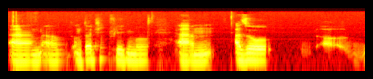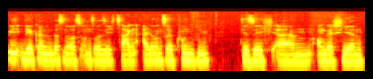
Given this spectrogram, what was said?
ähm, äh, und dorthin fliegen muss. Ähm, also wir können das nur aus unserer Sicht sagen, alle unsere Kunden die sich ähm, engagieren,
